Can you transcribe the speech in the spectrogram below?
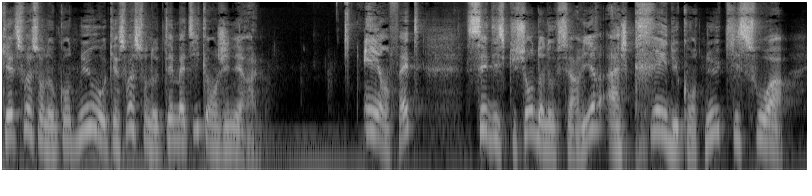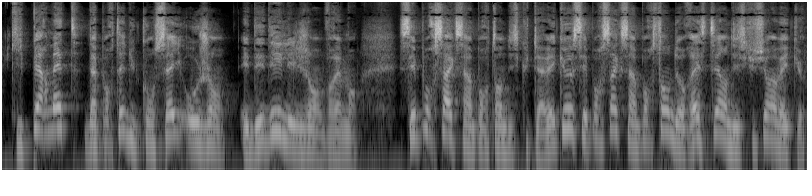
qu'elles soient sur nos contenus ou qu'elles soient sur nos thématiques en général. Et en fait, ces discussions doivent nous servir à créer du contenu qui soit qui permette d'apporter du conseil aux gens et d'aider les gens vraiment. C'est pour ça que c'est important de discuter avec eux, c'est pour ça que c'est important de rester en discussion avec eux.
